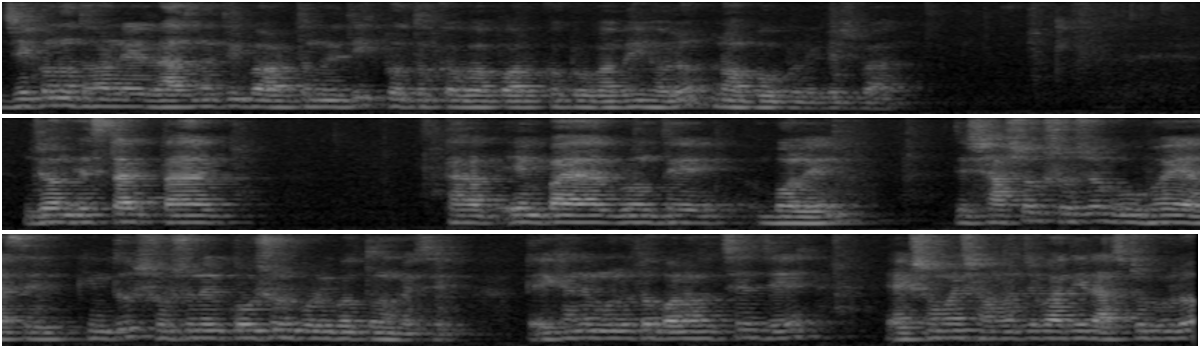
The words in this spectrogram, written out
যে কোনো ধরনের রাজনৈতিক বা অর্থনৈতিক প্রত্যক্ষ বা পরোক্ষ প্রভাবই হলো নব্য উপনিবেশবাদ জন স্টার্ক তার তার এম্পায়ার গ্রন্থে বলেন যে শাসক, শোষক উভয় আছে কিন্তু শোষণের কৌশল পরিবর্তন হয়েছে। তো এখানে মূলত বলা হচ্ছে যে, একসময় সাম্রাজ্যবাদী রাষ্ট্রগুলো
